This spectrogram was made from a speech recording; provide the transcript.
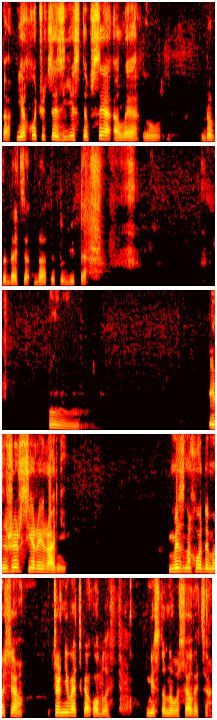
Так, я хочу це з'їсти все, але ну, доведеться дати тобі теж. Інжир сірий ранній. Ми знаходимося Чернівецька область, місто Новоселиця.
